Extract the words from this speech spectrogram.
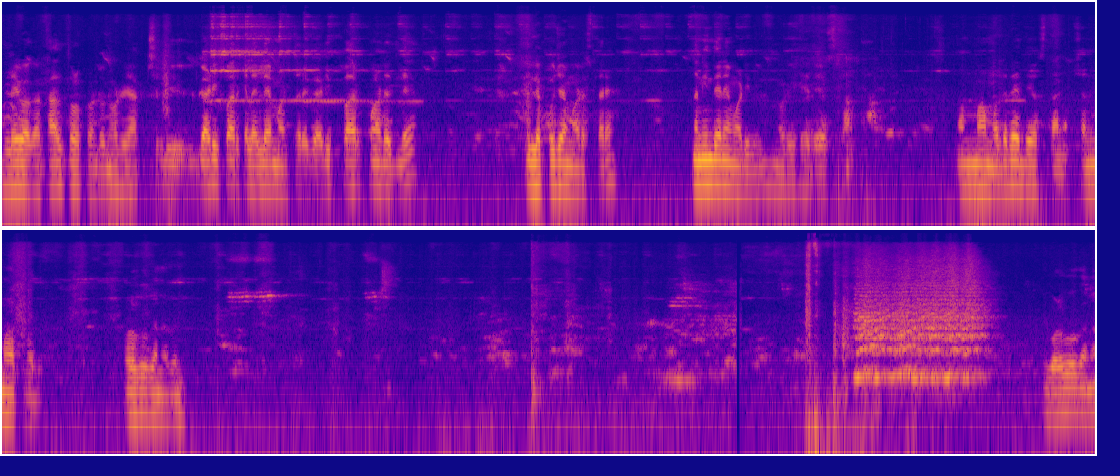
ಅಲ್ಲೇ ಇವಾಗ ಕಾಲು ತೊಳ್ಕೊಂಡು ನೋಡಿ ಆ್ಯಕ್ಚುಲಿ ಗಾಡಿ ಪಾರ್ಕೆಲ್ಲ ಲೇ ಮಾಡ್ತಾರೆ. ಗಾಡಿ ಪಾರ್ಕ್ ಮಾಡಿದ್ಲೇ ಇಲ್ಲೇ ಪೂಜೆ ಮಾಡಿಸ್ತಾರೆ. ನಾನು ಹಿಂದೆನೇ ಮಾಡಿದ್ದೀನಿ. ನೋಡಿ, ಇದೇ ದೇವಸ್ಥಾನ. ನಮ್ಮ ಮೊದಲೇ ದೇವಸ್ಥಾನ ಶನ್ಮಹಾತ್ಮದು ಒಳಗೋಗೋಣ, ಬನ್ನಿ. ಒಳಗೋಗೋಣ.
